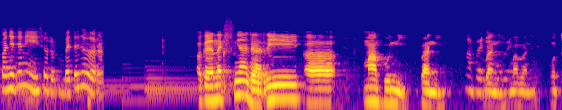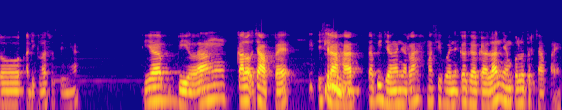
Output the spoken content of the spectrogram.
Selanjutnya nih, Sur, baca Sur. Oke, nextnya dari eh, Mabuni, Bani. Apa ini? Bani, apa ini? Mbak Bani. Untuk adik kelas pastinya. Dia bilang kalau capek istirahat tapi jangan nyerah masih banyak kegagalan yang perlu tercapai.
